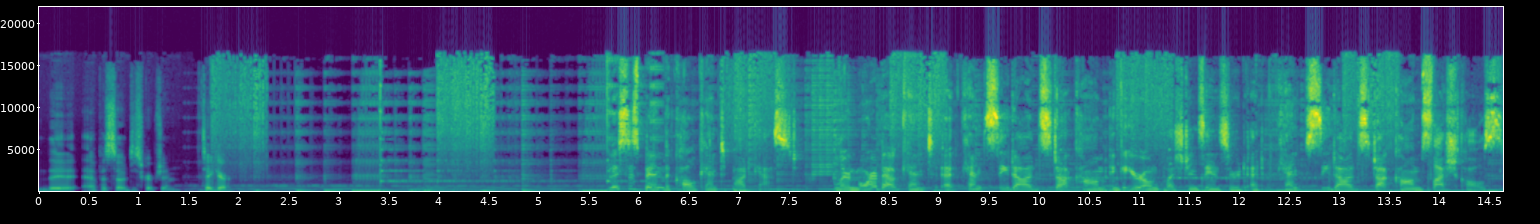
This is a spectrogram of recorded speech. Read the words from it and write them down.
the episode description. Take care. This has been the Call Kent podcast. Learn more about Kent at kentcdodds.com and get your own questions answered at kentcdodds.com slash calls.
